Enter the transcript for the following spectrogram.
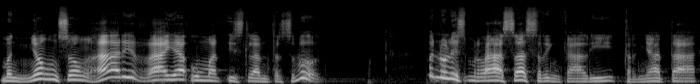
menyongsong hari raya umat Islam tersebut. Penulis merasa sering kali ternyata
